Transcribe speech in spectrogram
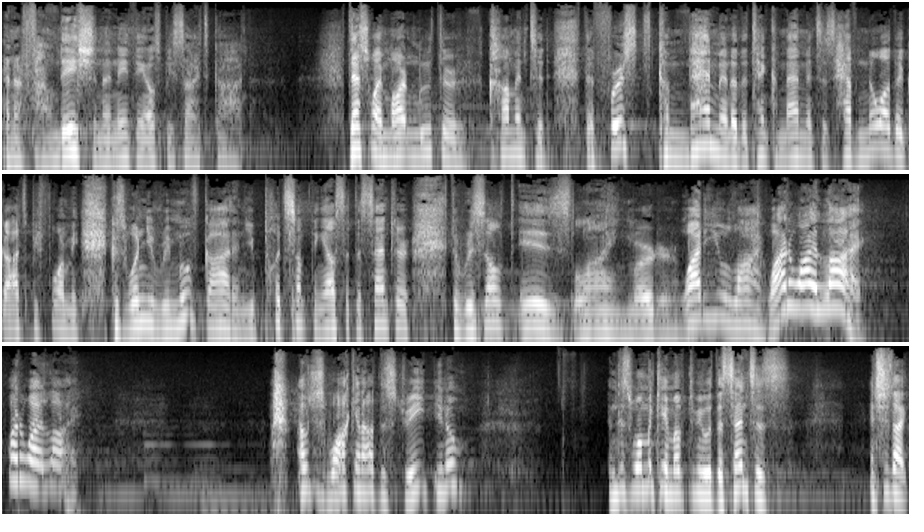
and our foundation on anything else besides God. That's why Martin Luther commented the first commandment of the Ten Commandments is have no other gods before me. Because when you remove God and you put something else at the center, the result is lying, murder. Why do you lie? Why do I lie? Why do I lie? I was just walking out the street, you know, and this woman came up to me with the census, and she's like,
